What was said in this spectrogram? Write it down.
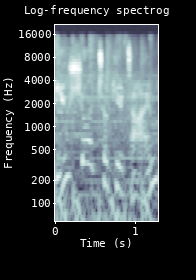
You sure took your time.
